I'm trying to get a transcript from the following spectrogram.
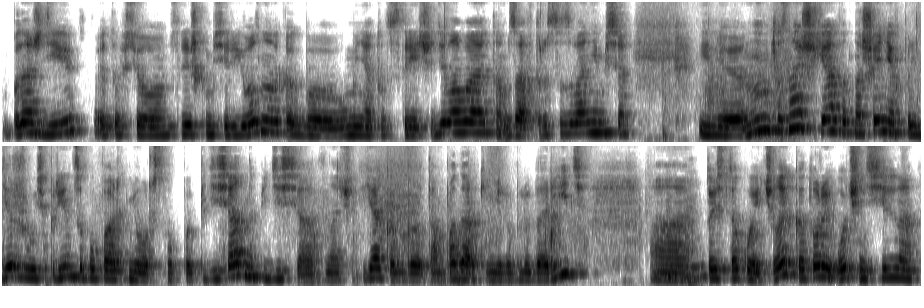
подожди, это все слишком серьезно, как бы у меня тут встреча деловая, там завтра созвонимся. Или, ну, ты знаешь, я в отношениях придерживаюсь принципу партнерства по 50 на 50. Значит, я как бы там подарки не люблю дарить. Угу. То есть такой человек, который очень сильно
